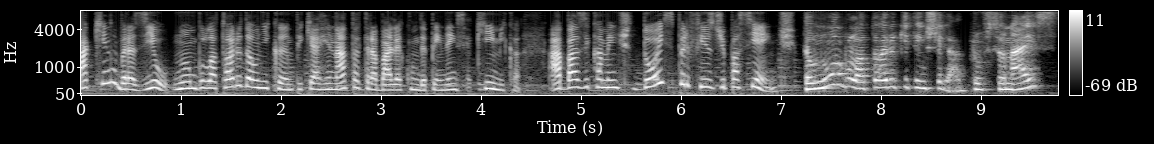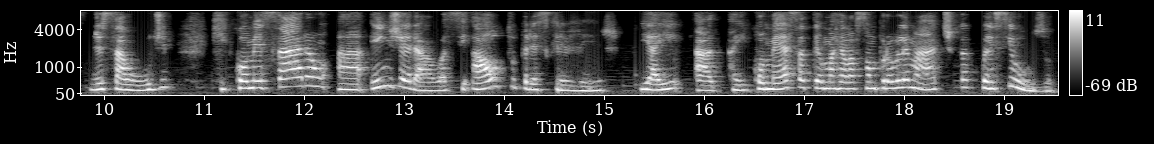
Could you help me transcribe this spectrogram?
Aqui no Brasil, no ambulatório da Unicamp que a Renata trabalha com dependência química, há basicamente dois perfis de paciente. Então, no ambulatório que tem chegado profissionais de saúde que começaram a, em geral, a se autoprescrever e aí, a, aí começa a ter uma relação problemática com esse uso,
